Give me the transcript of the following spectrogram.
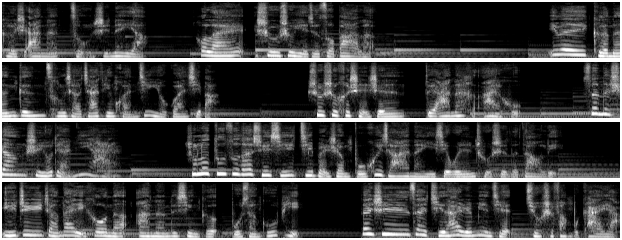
可是阿南总是那样。后来叔叔也就作罢了，因为可能跟从小家庭环境有关系吧。叔叔和婶婶对阿南很爱护，算得上是有点溺爱。除了督促他学习，基本上不会教阿南一些为人处事的道理。以至于长大以后呢，阿南的性格不算孤僻，但是在其他人面前就是放不开呀，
